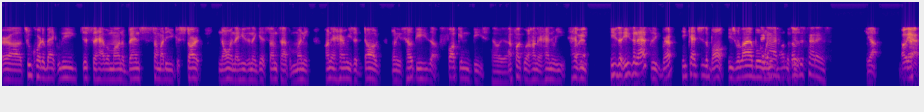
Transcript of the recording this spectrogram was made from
or uh two quarterback league just to have him on the bench, somebody you could start knowing that he's gonna get some type of money. Hunter Henry's a dog. When he's healthy, he's a fucking beast. Hell yeah. I fuck with Hunter Henry heavy. Oh, yeah. He's a he's an athlete, bro. He catches the ball. He's reliable Hey, when God, he's on the loves field. his tight ends. Yeah, oh yeah.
